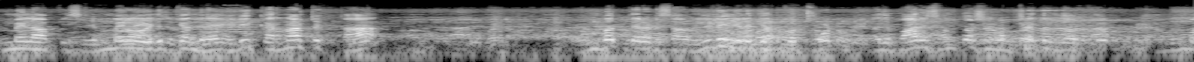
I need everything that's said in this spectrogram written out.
M L office M L A ಇದಕ್ಕೆ ಅಂದರೆ ಇಡೀ ಕರ್ನಾಟಕ ಎಂಬತ್ತೆರಡು ಸಾವಿರ ಕೊಟ್ಟರು ಅದು ಭಾರಿ ಸಂತೋಷ ನಮ್ಮ ಕ್ಷೇತ್ರದವ್ರನ್ನ. ನಮ್ಮ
